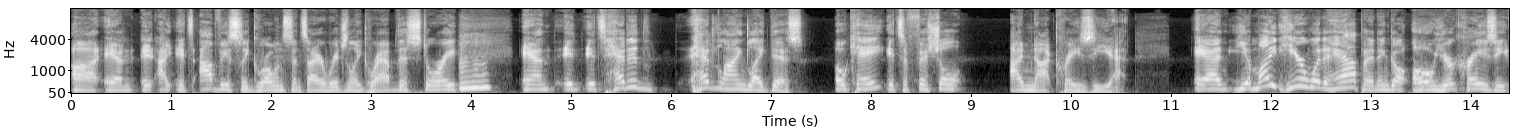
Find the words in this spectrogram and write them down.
uh, and it, I, it's obviously grown since I originally grabbed this story. And it, it's headed headlined like this: "Okay, it's official. I'm not crazy yet." And you might hear what had happened and go, "Oh, you're crazy,"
